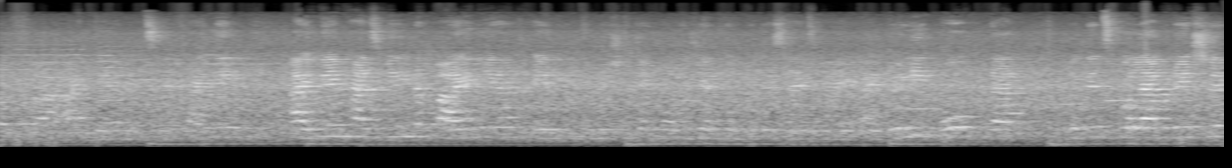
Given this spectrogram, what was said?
of uh, IBM. I think IBM has been the pioneer in information technology and computer science. And I, I really hope that with its collaboration,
